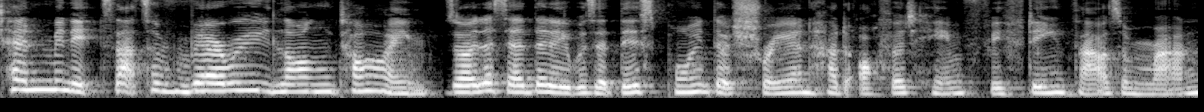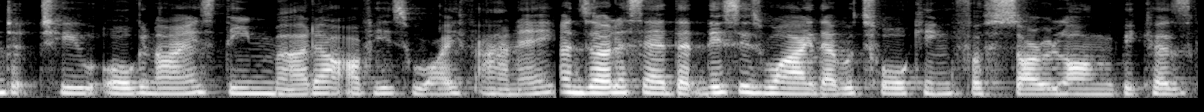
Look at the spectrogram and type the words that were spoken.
10 minutes, that's a very long time. Zola said that it was at this point that Shrien had offered him 15,000 Rand to organise the murder of his wife Anni. And Zola said that this is why they were talking for so long because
